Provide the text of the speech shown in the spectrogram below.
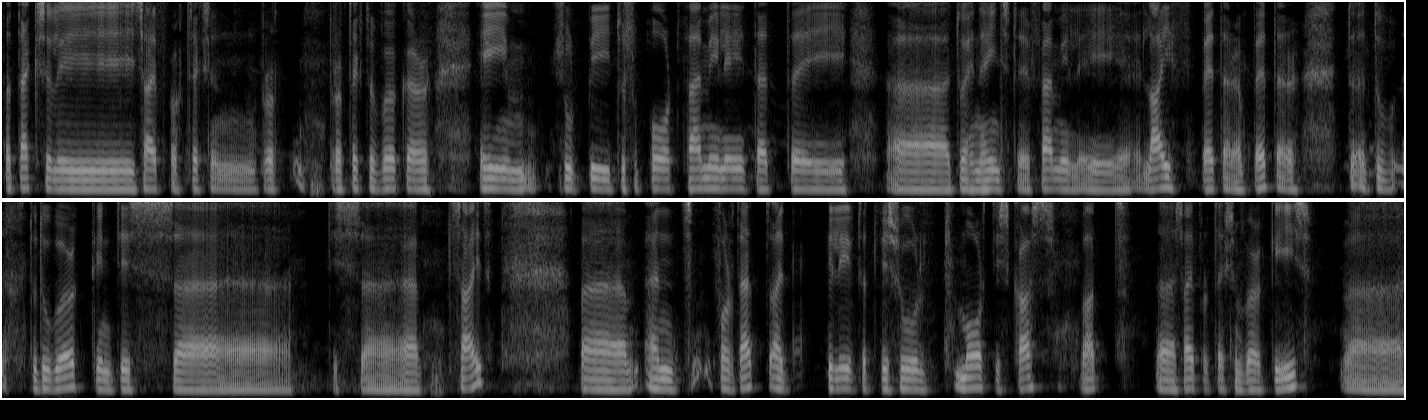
but actually child protection pro worker aim should be to support family that they uh, to enhance their family life better and better to to, to do work in this uh, this side. Um, and for that, I believe that we should more discuss what uh, child protection work is uh,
